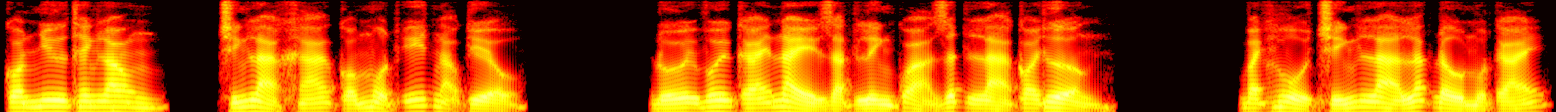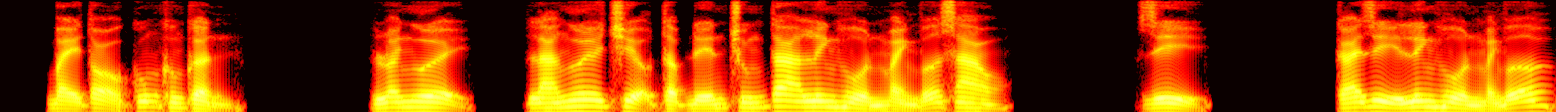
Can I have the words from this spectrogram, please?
Còn như thanh long, chính là khá có một ít ngạo kiểu. Đối với cái này giặt linh quả rất là coi thường. Bạch hổ chính là lắc đầu một cái, bày tỏ cũng không cần. Loài người, là ngươi triệu tập đến chúng ta linh hồn mảnh vỡ sao? Gì? Cái gì linh hồn mảnh vỡ?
